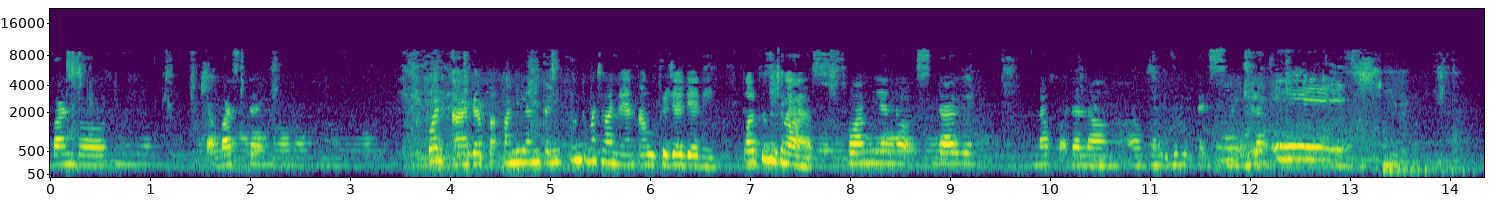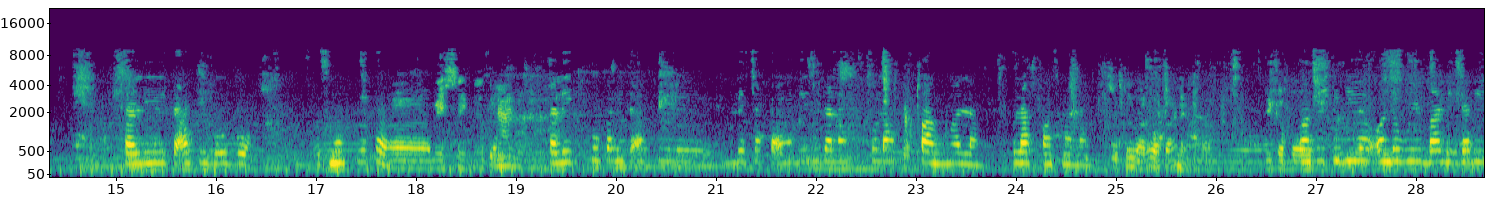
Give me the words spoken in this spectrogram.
bandar semua. Kat bus stand. Puan uh, dapat panggilan telefon tu macam mana yang tahu kejadian ni? Puan tu macam mana? Suami anak saudara nampak dalam uh, grup-grup teksi lah. Kali tak hati bubuk. Semuka kan? uh, mesej ke. Kali aku kali tak hati boleh cakap dengan dia dalam pulang pang malam. Pulang pang semalam. itu arwah kat mana di kampung Lepas itu dia on the way balik dari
